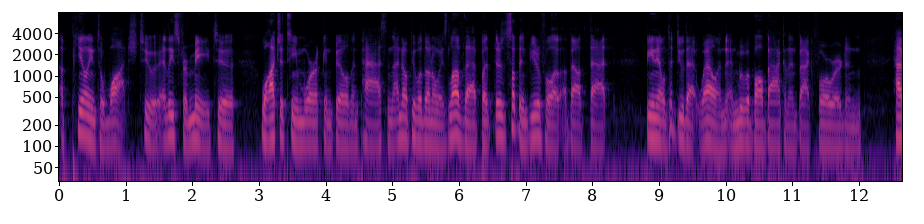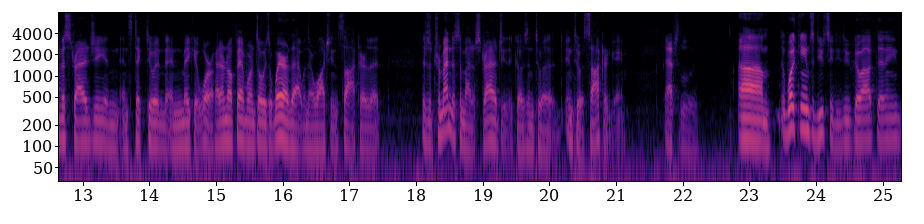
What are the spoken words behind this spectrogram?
appealing to watch too, at least for me to watch a team work and build and pass. And I know people don't always love that, but there's something beautiful about that, being able to do that well and, and move a ball back and then back forward and have a strategy and, and stick to it and, and make it work. I don't know if everyone's always aware of that when they're watching soccer that there's a tremendous amount of strategy that goes into a into a soccer game. Absolutely. Um, what games did you see? Did you go out to any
